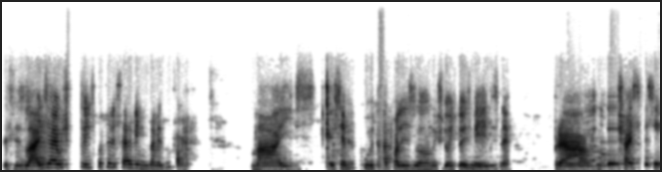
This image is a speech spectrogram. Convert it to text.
desse slide, e aí eu utilizo porque eles servem da mesma forma. Mas eu sempre procuro estar atualizando de dois, dois meses, né, para não deixar esquecer.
